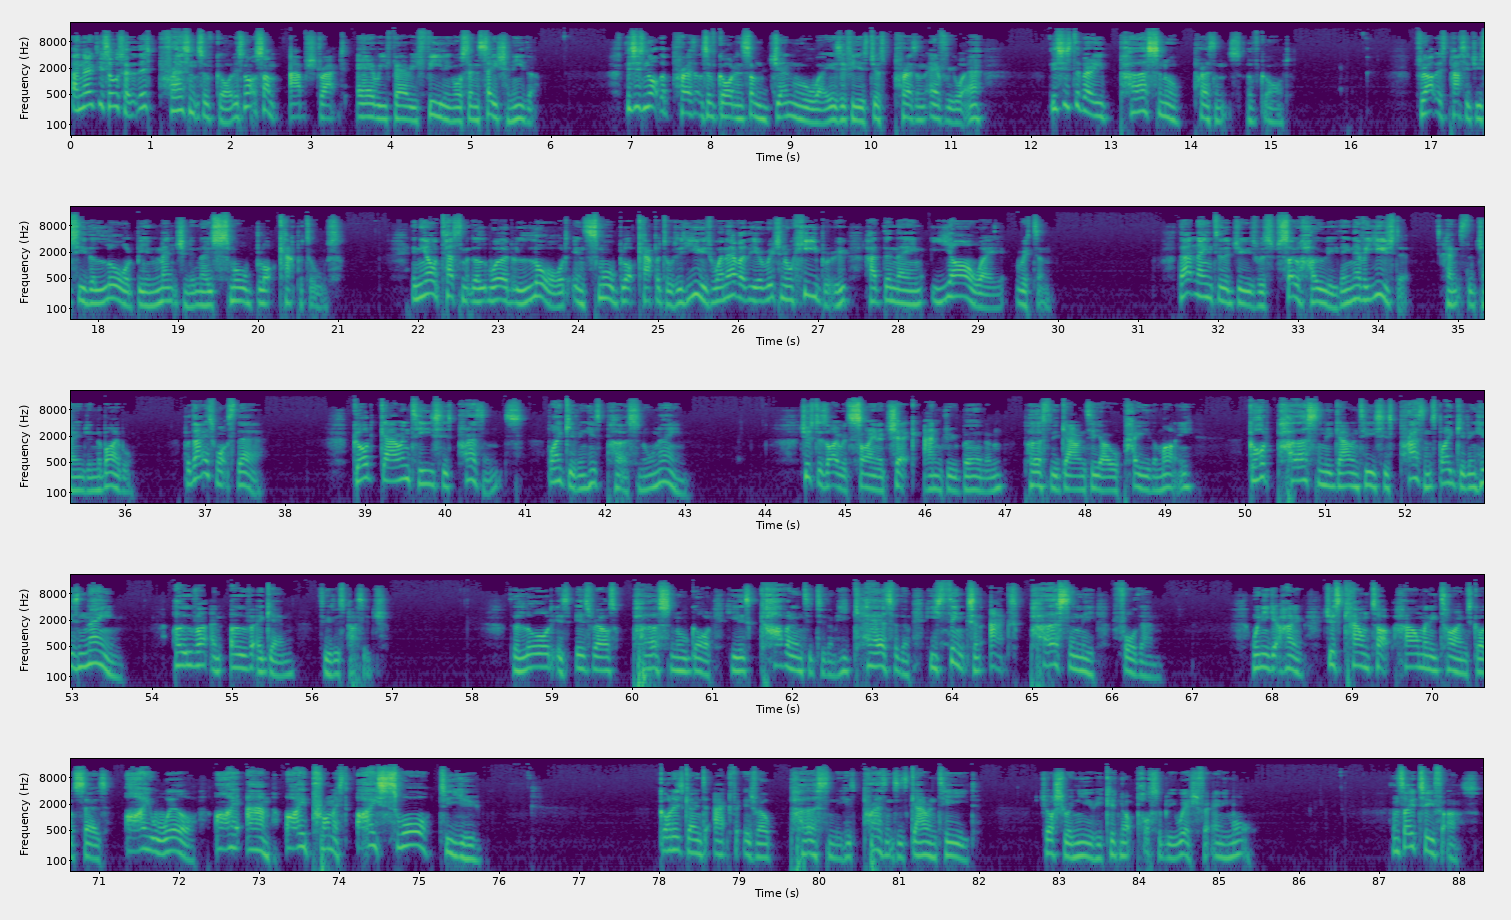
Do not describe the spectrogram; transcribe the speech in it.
And notice also that this presence of God is not some abstract, airy fairy feeling or sensation either. This is not the presence of God in some general way as if he is just present everywhere. This is the very personal presence of God. Throughout this passage you see the Lord being mentioned in those small block capitals. In the Old Testament, the word Lord in small block capitals is used whenever the original Hebrew had the name Yahweh written. That name to the Jews was so holy they never used it, hence the change in the Bible. But that is what's there. God guarantees his presence by giving his personal name. Just as I would sign a check, Andrew Burnham, personally guarantee I will pay the money, God personally guarantees his presence by giving his name over and over again through this passage. The Lord is Israel's personal God. He is covenanted to them. He cares for them. He thinks and acts personally for them. When you get home, just count up how many times God says, I will, I am, I promised, I swore to you. God is going to act for Israel personally. His presence is guaranteed. Joshua knew he could not possibly wish for any more. And so too for us.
